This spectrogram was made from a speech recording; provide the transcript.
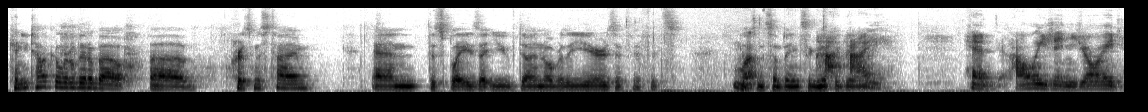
Can you talk a little bit about uh, Christmas time and displays that you've done over the years, if, if it's, well, something significant? I, had always enjoyed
